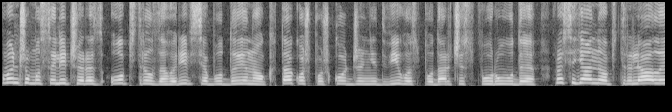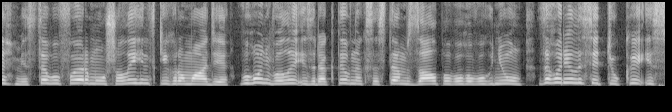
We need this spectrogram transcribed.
В іншому селі через обстріл загорівся будинок. Також пошкоджені дві господарчі споруди. Росіяни обстріляли місцеву ферму у Шалигінській громаді. Вогонь вели із реактивних систем залпового вогню. Загорілися тюки із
